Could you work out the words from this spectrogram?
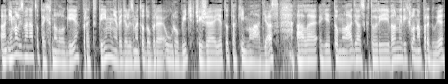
nemali sme na to technológie predtým, nevedeli sme to dobre urobiť, čiže je to taký mláďas, ale je to mláďas, ktorý veľmi rýchlo napreduje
